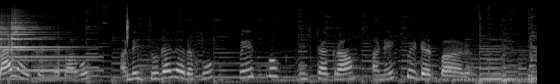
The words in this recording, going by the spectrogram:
બેલ આઇકન દબાવો અને જોડાયેલા રહો ફેસબુક, ઇન્સ્ટાગ્રામ અને ટ્વિટર પર.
